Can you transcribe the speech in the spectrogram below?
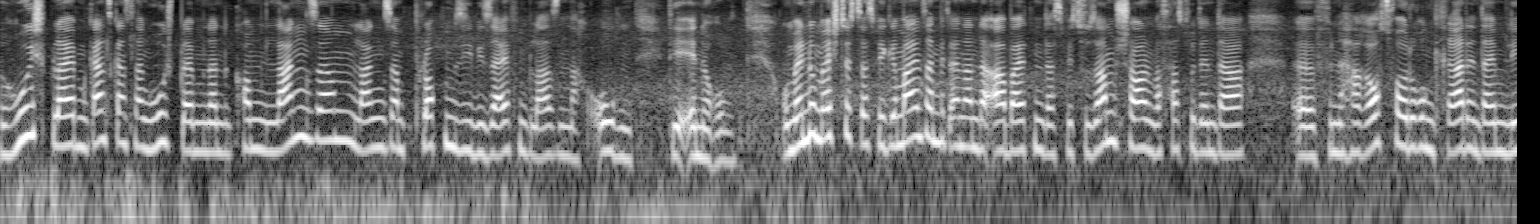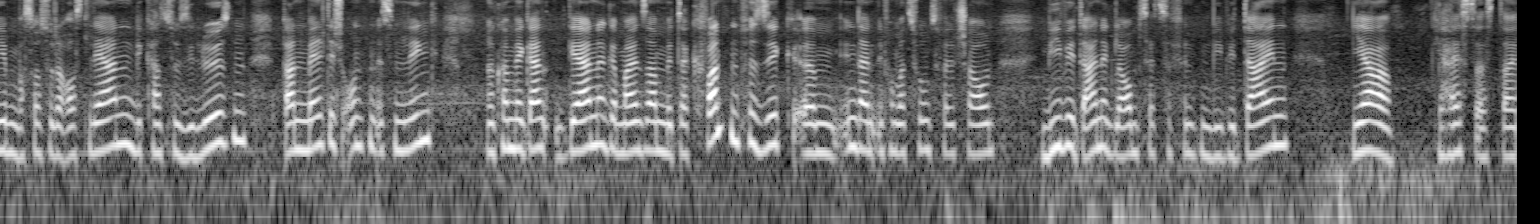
ruhig bleiben, ganz, ganz lang ruhig bleiben und dann kommen langsam, langsam ploppen sie wie Seifenblasen nach oben, die Erinnerungen. Und wenn du möchtest, dass wir gemeinsam miteinander arbeiten, dass wir zusammenschauen, was hast du denn da äh, für eine Herausforderung gerade in deinem Leben, was sollst du daraus lernen, wie kannst du sie lösen, dann melde dich, unten ist ein Link. Dann können wir gerne gemeinsam mit der Quantenphysik ähm, in dein Informationsfeld schauen, wie wir deine Glaubenssätze finden, wie wir dein, ja, wie heißt das, dein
